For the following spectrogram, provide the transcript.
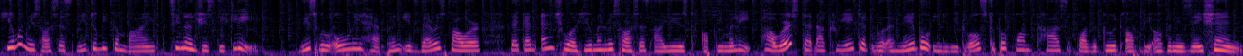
human resources need to be combined synergistically. This will only happen if there is power that can ensure human resources are used optimally. Powers that are created will enable individuals to perform tasks for the good of the organization,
